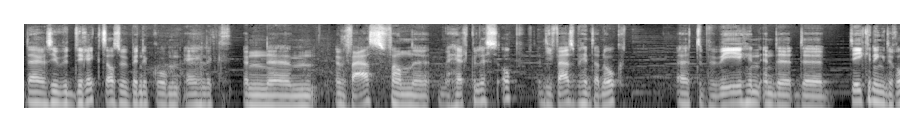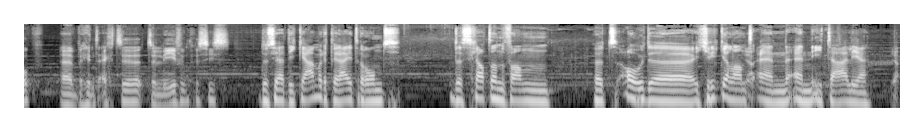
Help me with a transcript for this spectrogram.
Daar zien we direct als we binnenkomen eigenlijk een, ehm, een vaas van eh, Hercules op. En die vaas begint dan ook eh, te bewegen en de, de tekening erop eh, begint echt te, te leven precies. Dus ja, die kamer draait rond de schatten van het oude Griekenland Ja. en, en Italië. Ja,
